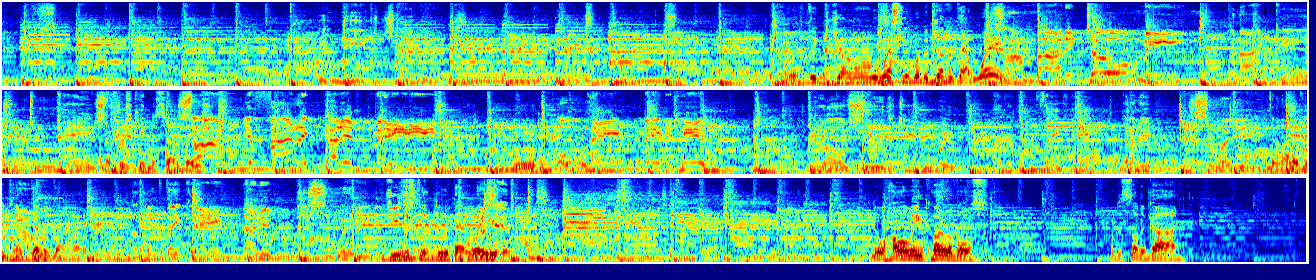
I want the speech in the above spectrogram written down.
We need to change. I don't think John Wesley would have done it that way Somebody told me when I came to when I first came to salvation. Son, you finally got it made. Mm. Old way. No, I don't think Hank done it that way. I don't think Hank done it this way. Jesus didn't do it that way either. No Halloween carnivals for the Son of God.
